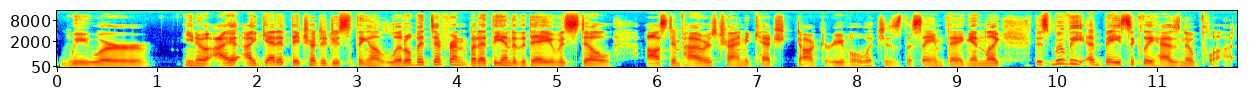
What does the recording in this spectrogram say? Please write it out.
we were you know I, I get it they tried to do something a little bit different but at the end of the day it was still austin powers trying to catch dr evil which is the same thing and like this movie uh, basically has no plot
